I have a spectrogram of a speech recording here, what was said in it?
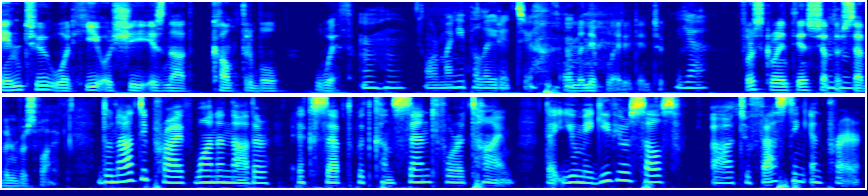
into what he or she is not comfortable with hmm Or manipulated to. or manipulated into? yeah. 1 Corinthians chapter Mhm. 7 verse 5. Do not deprive one another except with consent for a time, that you may give yourselves uh, to fasting and prayer,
